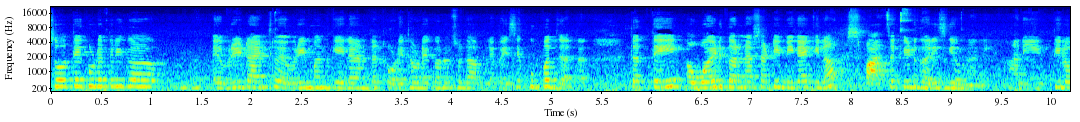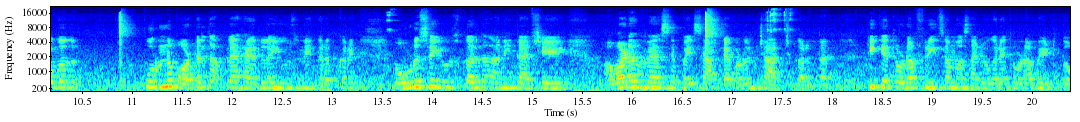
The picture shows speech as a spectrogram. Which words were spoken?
सो ते कुठेतरी every time to every month केल्यानंतर थोडे थोडे करून सुद्धा आपले पैसे खूपच जातात. तर ते अवॉइड करण्यासाठी मी काय केलं स्पाचं किट घरीच घेऊन आली. आणि ती लोकं पूर्ण बॉटल तर आपल्या हेअरला यूज नाही करत. कारण एवढंसं यूज करतात आणि त्याचे अवाढव्य असे पैसे आपल्याकडून चार्ज करतात. ठीक आहे थोडा फ्रीचा मसाज वगैरे थोडा भेटतो.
